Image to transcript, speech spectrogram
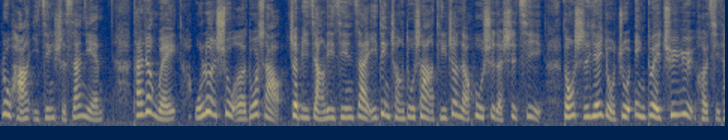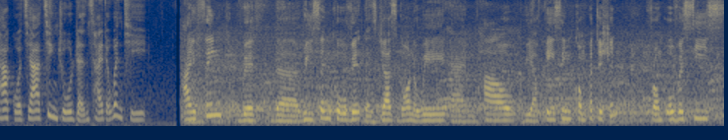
入行已经十三年。他认为，无论数额多少，这笔奖励金在一定程度上提振了护士的士气，同时也有助应对区域和其他国家进驻人才的问题。I think with the recent COVID that's just gone away and how we are facing competition from overseas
